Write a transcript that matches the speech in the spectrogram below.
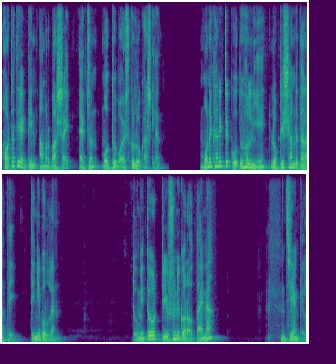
হঠাৎই একদিন আমার বাসায় একজন মধ্যবয়স্ক লোক আসলেন। মনে খানিকটা কৌতূহল নিয়ে লোকটির সামনে দাঁড়াতেই তিনি বললেন, তুমি তো টিউশনি করাও, তাই না? জি, আঙ্কেল।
